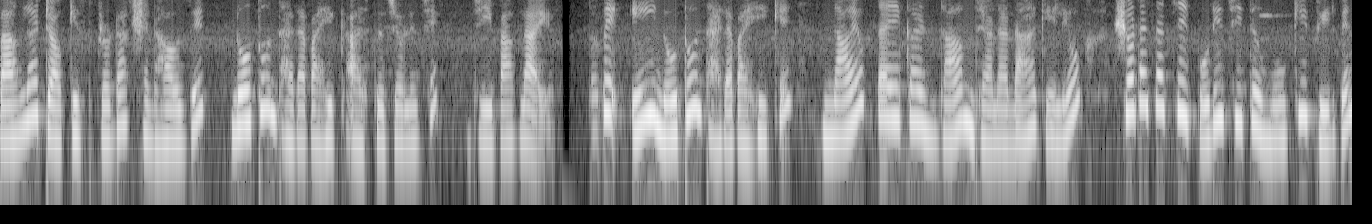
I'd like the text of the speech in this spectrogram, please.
বাংলা টকিজ প্রোডাকশন হাউসের নতুন ধারাবাহিক আসতে চলেছে জি বাংলায়। তবে এই নতুন ধারাবাহিকে নায়ক নায়িকার নাম জানা না গেলেও শোনা যাচ্ছে পরিচিত মুখে ফিরবেন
